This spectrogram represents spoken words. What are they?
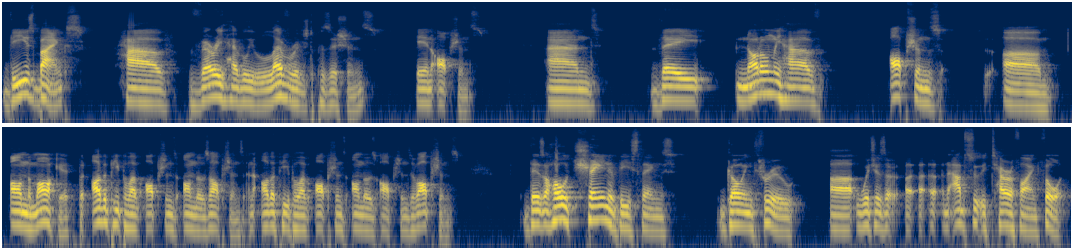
these banks have very heavily leveraged positions in options. And they not only have options um, on the market, but other people have options on those options, and other people have options on those options of options. There's a whole chain of these things going through, uh, which is a, a, an absolutely terrifying thought.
